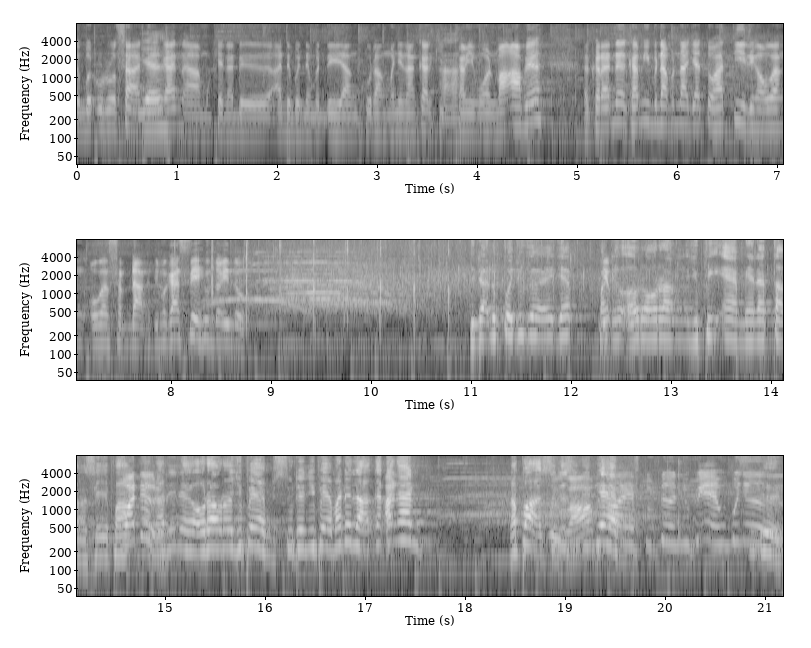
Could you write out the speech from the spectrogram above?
berurusan Ya. kan, ah, mungkin ada ada benda-benda yang kurang menyenangkan, Ah. kita, kami mohon maaf ya. Kerana kami benar-benar jatuh hati dengan orang orang Serdang. Terima kasih untuk itu. Tidak lupa juga eh, Jeb, pada Yep. orang-orang UPM yang datang. Saya faham Oh, ada? hari ni orang-orang UPM, student UPM ada tak? Angkat tangan. Nampak student-student UPM? Ramai student UPM rupanya. Student.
